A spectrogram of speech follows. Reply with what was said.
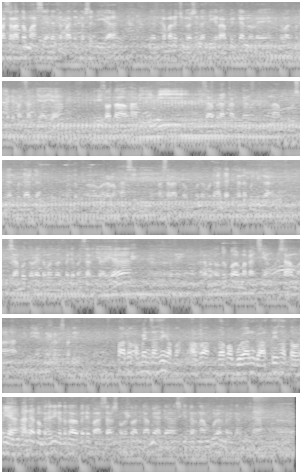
pasar Atom masih ada tempat yang tersedia dan kemarin juga sudah dirapikan oleh teman-teman di pasar Jaya. Jadi total hari ini bisa berangkatkan 69 pedagang untuk relokasi di pasar Atom. Mudah-mudahan dan di sana pun juga disambut oleh teman-teman pada pasar Jaya ada penutupan makan siang bersama gitu ya kira-kira seperti itu. Pak ada kompensasi nggak Pak? Apa berapa bulan gratis atau? Iya ada kompensasi ketika PD Pasar sepengetahuan kami ada sekitar enam bulan mereka bisa uh,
